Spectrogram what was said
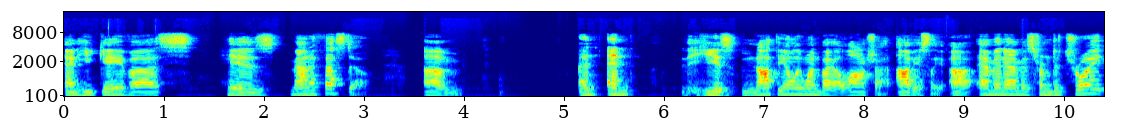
and he gave us his manifesto, um, and and he is not the only one by a long shot. Obviously, uh, Eminem is from Detroit.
